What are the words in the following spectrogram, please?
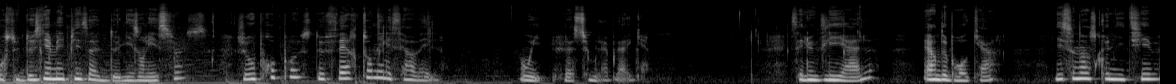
Pour ce deuxième épisode de Lisons les sciences, je vous propose de faire tourner les cervelles. Oui, j'assume la blague. Cellules gliales, aire de Broca, dissonance cognitive,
